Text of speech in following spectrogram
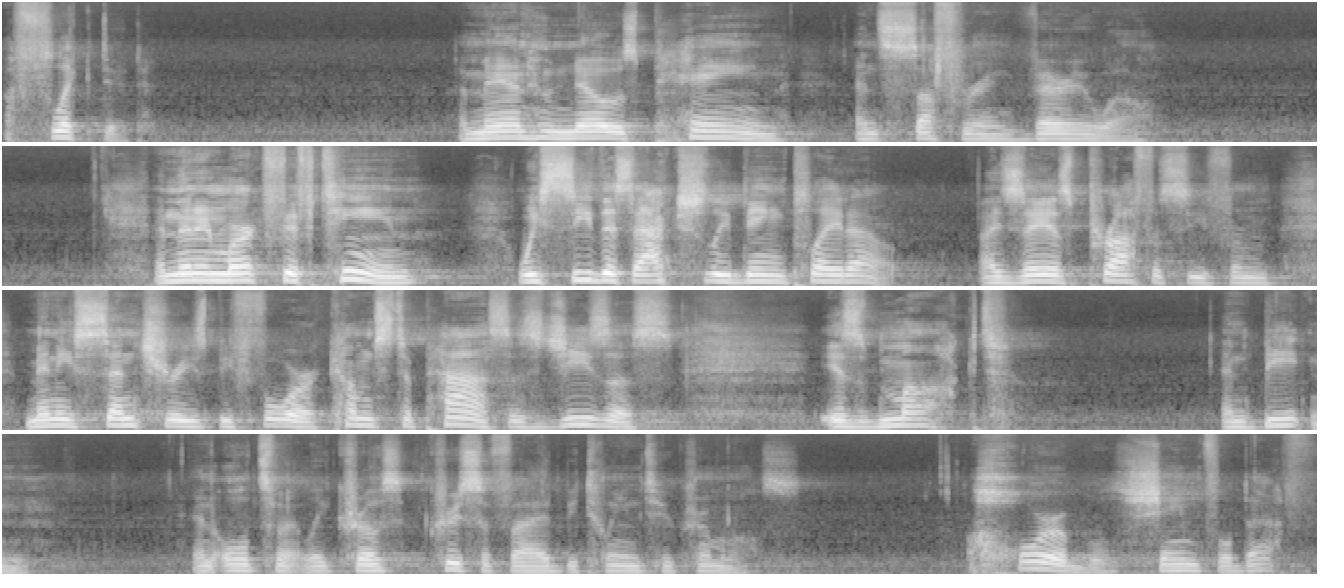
afflicted, a man who knows pain and suffering very well. And then in Mark 15, we see this actually being played out. Isaiah's prophecy from many centuries before comes to pass as Jesus is mocked and beaten and ultimately crucified between two criminals. A horrible, shameful death.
